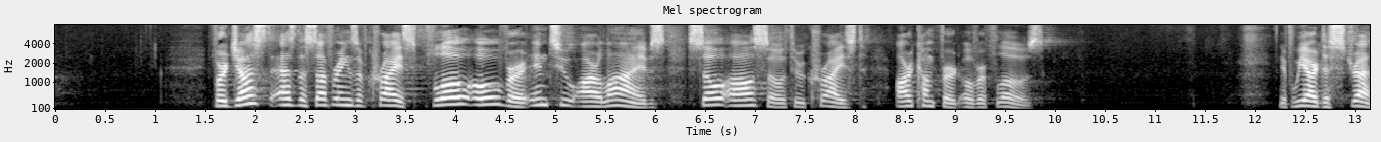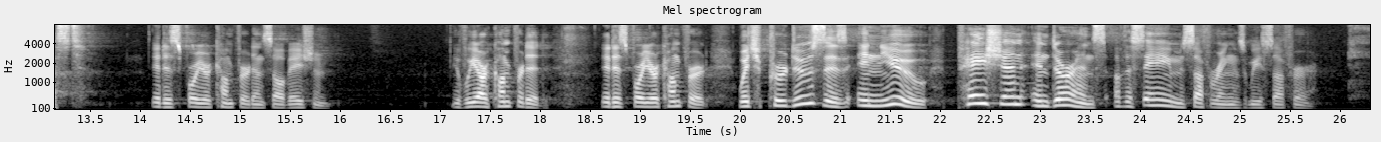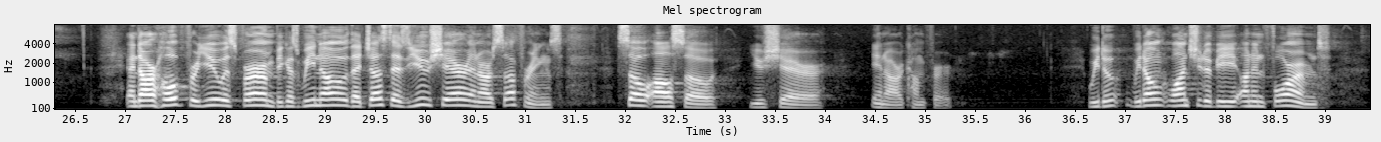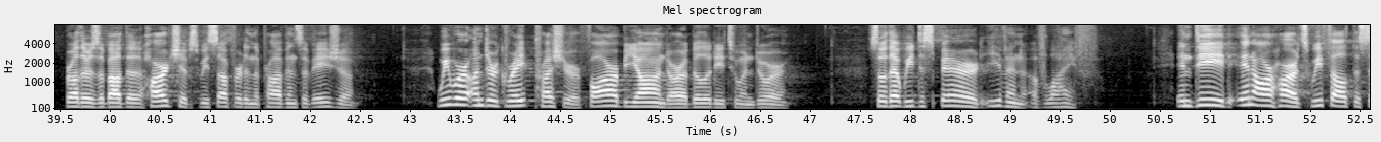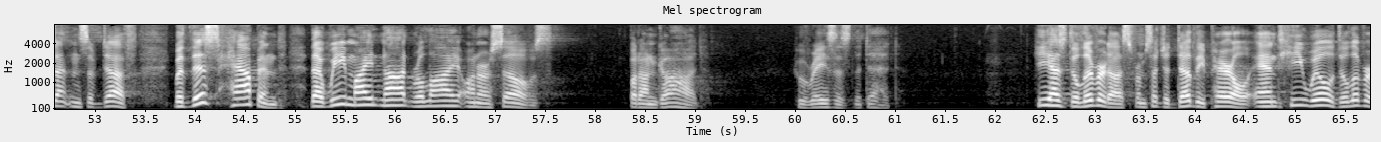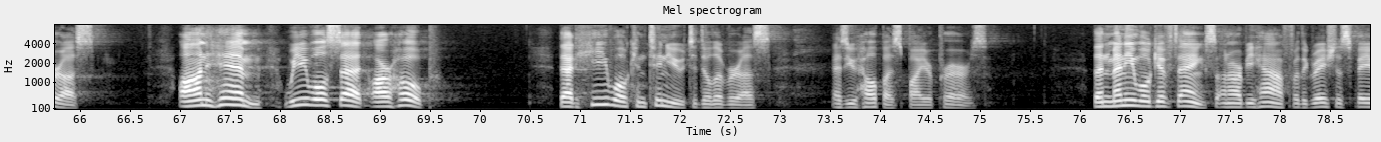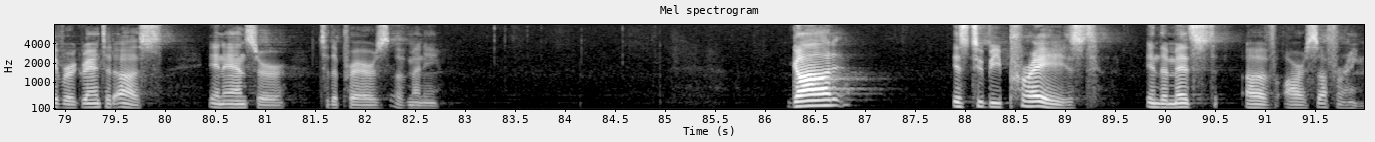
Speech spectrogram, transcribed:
For just as the sufferings of Christ flow over into our lives, so also through Christ our comfort overflows. If we are distressed, it is for your comfort and salvation. If we are comforted, it is for your comfort, which produces in you patient endurance of the same sufferings we suffer. And our hope for you is firm because we know that just as you share in our sufferings, so also you share in our comfort. We don't, we don't want you to be uninformed, brothers, about the hardships we suffered in the province of Asia we were under great pressure, far beyond our ability to endure, so that we despaired even of life. Indeed, in our hearts, we felt the sentence of death. But this happened that we might not rely on ourselves, but on God, who raises the dead. He has delivered us from such a deadly peril, and He will deliver us. On Him we will set our hope that He will continue to deliver us as you help us by your prayers. Then many will give thanks on our behalf for the gracious favor granted us in answer to the prayers of many. God is to be praised in the midst of our suffering.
